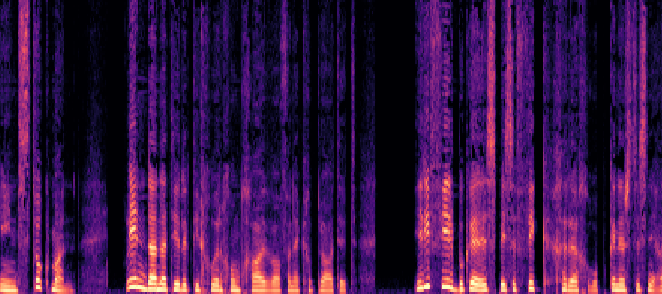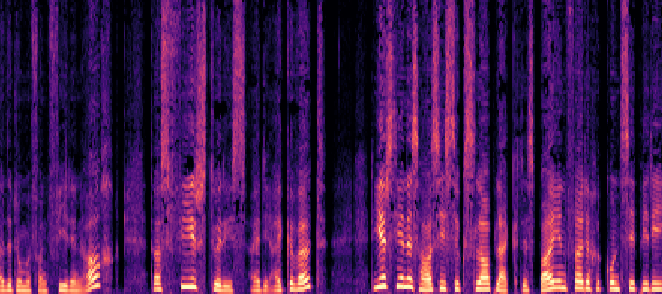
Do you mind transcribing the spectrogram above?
en Stokman. En dan natuurlik die Goorgom Gaai waarvan ek gepraat het. Hierdie vier boeke is spesifiek gerig op kinders tussen die ouderdomme van 4 en 8. Daar's vier stories uit die Eikewoud. Die eerste een is Hasie soek slaapplek. Dis baie eenvoudige konsep hierdie.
